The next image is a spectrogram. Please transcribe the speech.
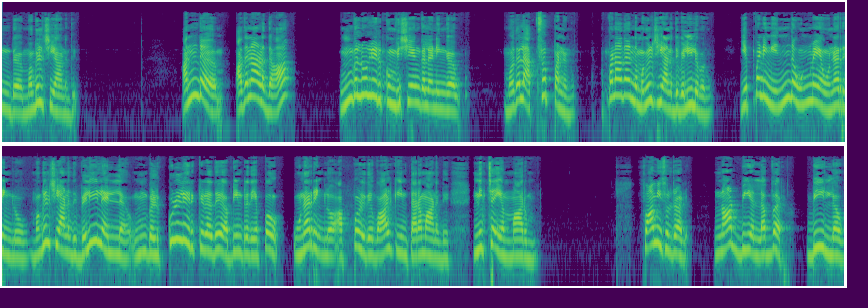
இந்த மகிழ்ச்சியானது. அந்த அதனால தான் உங்களுள் இருக்கும் விஷயங்களை நீங்கள் முதல்ல அக்செப்ட் பண்ணணும். அப்போனா தான் இந்த மகிழ்ச்சியானது வெளியில் வரும். எப்போ நீங்கள் இந்த உண்மையை உணர்றீங்களோ மகிழ்ச்சியானது வெளியில் இல்லை உங்களுக்குள் இருக்கிறது அப்படின்றது எப்போ உணர்றீங்களோ அப்பொழுது வாழ்க்கையின் தரமானது நிச்சயம் மாறும். சுவாமி சொல்கிறாரு not be a lover be love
